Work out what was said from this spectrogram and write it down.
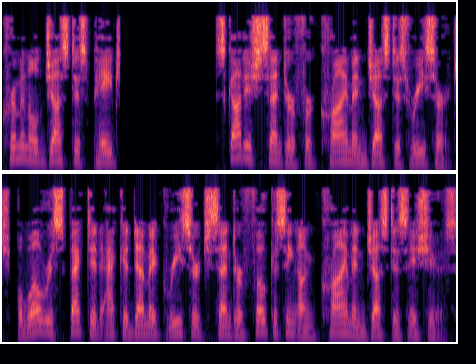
Criminal Justice page Scottish Centre for Crime and Justice Research, a well-respected academic research centre focusing on crime and justice issues.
